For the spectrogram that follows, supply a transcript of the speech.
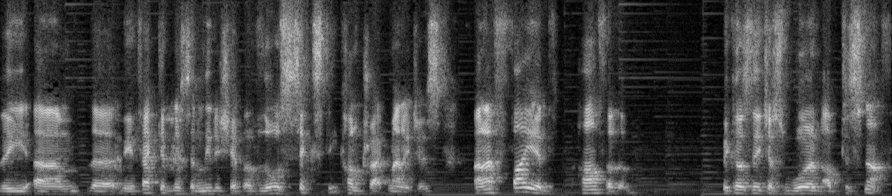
the, um, the the effectiveness and leadership of those 60 contract managers, and I fired half of them because they just weren't up to snuff.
